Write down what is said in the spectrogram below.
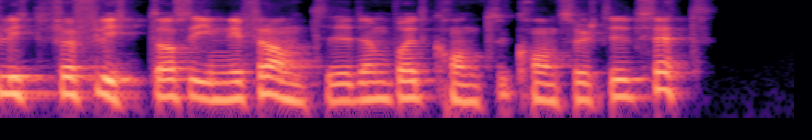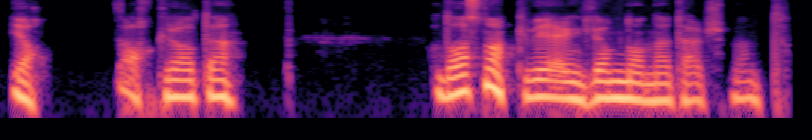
flytt, forflytte oss inn i framtiden på et konstruktivt sett. Ja, akkurat det. Og da snakker vi egentlig om non-attachment.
